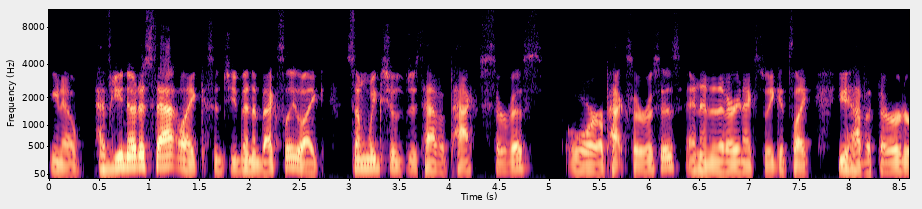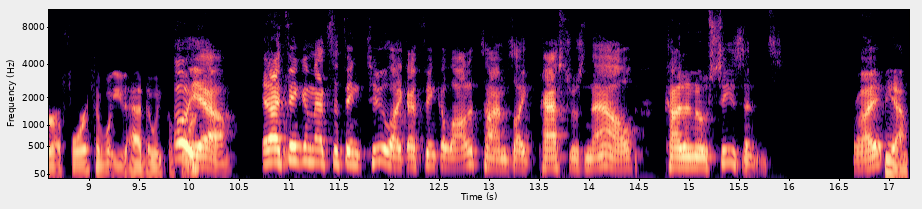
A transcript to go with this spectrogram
you know, have you noticed that like since you've been in Bexley, like some weeks you'll just have a packed service or a packed services, and then the very next week it's like you have a third or a fourth of what you had the week before. Oh yeah. And I think, and that's the thing too. Like I think a lot of times, like pastors now kind of know seasons, right? yeah,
